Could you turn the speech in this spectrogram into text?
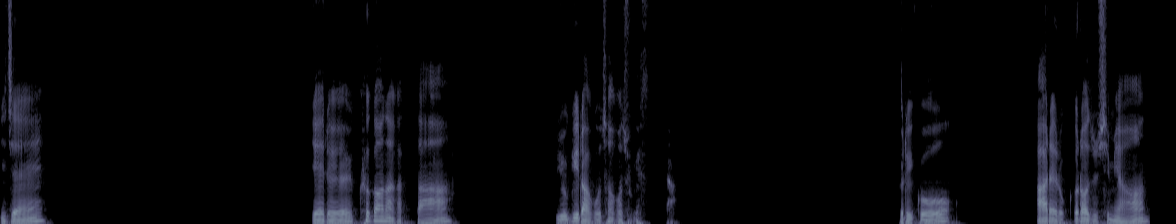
이제 얘를 크거나 같다 6이라고 적어 주겠습니다. 그리고 아래로 끌어 주시면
